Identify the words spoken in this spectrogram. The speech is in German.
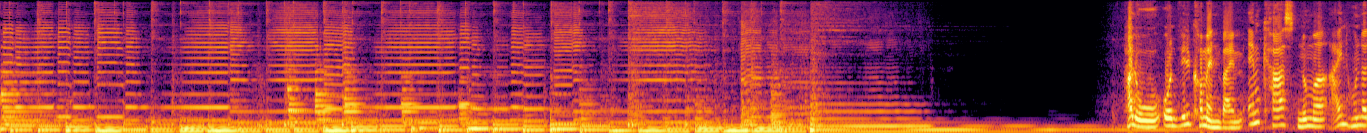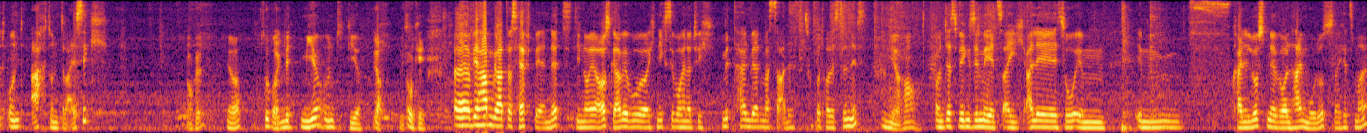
Hallo und willkommen beim MCAST Nummer 138. Okay. Ja, super. Korrekt. Mit mir und dir. Ja, nicht Okay. Äh, wir haben gerade das Heft beendet, die neue Ausgabe, wo wir euch nächste Woche natürlich mitteilen werden, was da alles super Tolles drin ist. Ja. Und deswegen sind wir jetzt eigentlich alle so im, im keine Lust mehr, wir wollen Heimmodus, sag ich jetzt mal.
